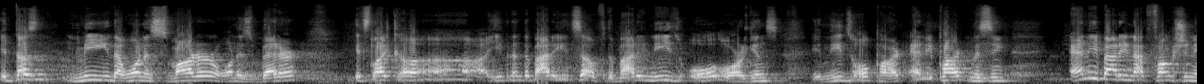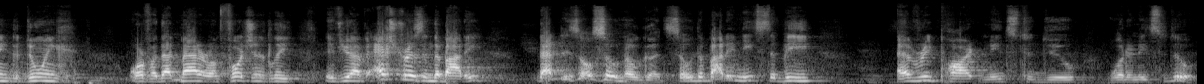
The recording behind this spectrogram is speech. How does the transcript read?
It doesn't mean that one is smarter or one is better. It's like uh, even in the body itself. The body needs all organs, it needs all part. Any part missing, anybody not functioning, doing, or for that matter, unfortunately, if you have extras in the body, that is also no good. So the body needs to be Every part needs to do what it needs to do.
